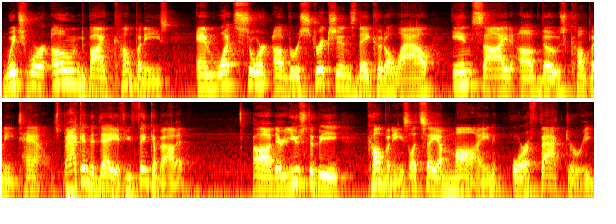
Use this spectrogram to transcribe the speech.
which were owned by companies and what sort of restrictions they could allow inside of those company towns. Back in the day, if you think about it, uh, there used to be companies, let's say a mine or a factory,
